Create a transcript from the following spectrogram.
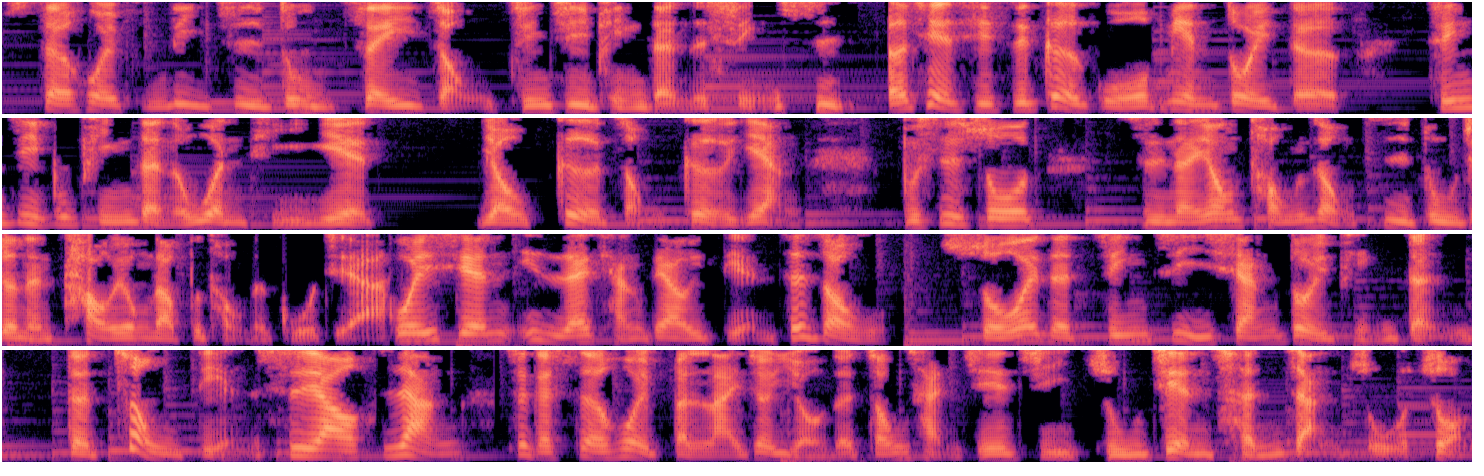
社会福利制度这一种经济平等的形式，而且其实各国面对的经济不平等的问题也有各种各样。不是说只能用同种制度就能套用到不同的国家。龟仙一直在强调一点，这种所谓的经济相对平等的重点是要让这个社会本来就有的中产阶级逐渐成长茁壮。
